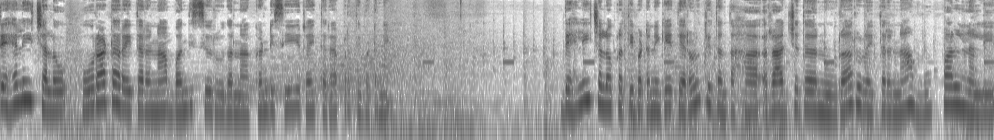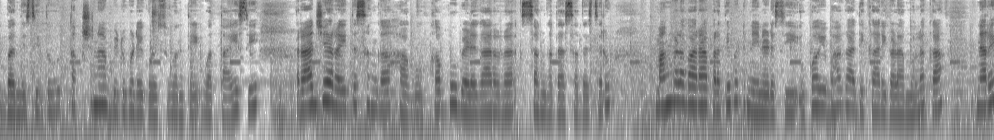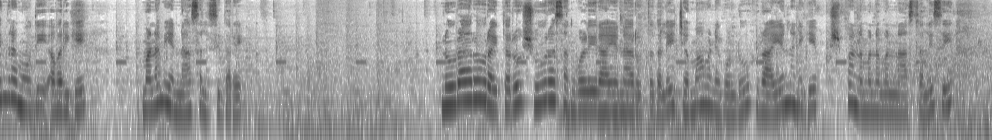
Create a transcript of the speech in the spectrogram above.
ದೆಹಲಿ ಚಲೋ ಹೋರಾಟ ರೈತರನ್ನ ಬಂಧಿಸಿರುವುದನ್ನು ಖಂಡಿಸಿ ರೈತರ ಪ್ರತಿಭಟನೆ. ದೆಹಲಿ ಚಲೋ ಪ್ರತಿಭಟನೆಗೆ ತೆರಳುತ್ತಿದ್ದಂತಹ ರಾಜ್ಯದ ನೂರಾರು ರೈತರನ್ನ ಭೂಪಾಲ್ನಲ್ಲಿ ಬಂಧಿಸಿದ್ದು ತಕ್ಷಣ ಬಿಡುಗಡೆಗೊಳಿಸುವಂತೆ ಒತ್ತಾಯಿಸಿ ರಾಜ್ಯ ರೈತ ಸಂಘ ಹಾಗೂ ಕಬ್ಬು ಬೆಳೆಗಾರರ ಸಂಘದ ಸದಸ್ಯರು ಮಂಗಳವಾರ ಪ್ರತಿಭಟನೆ ನಡೆಸಿ ಉಪವಿಭಾಗಾಧಿಕಾರಿಗಳ ಮೂಲಕ ನರೇಂದ್ರ ಮೋದಿ ಅವರಿಗೆ ಮನವಿಯನ್ನ ಸಲ್ಲಿಸಿದ್ದಾರೆ ನೂರಾರು ರೈತರು ಶೂರ ಸಂಗೊಳ್ಳಿ ರಾಯಣ್ಣ ವೃತ್ತದಲ್ಲಿ ಜಮಾವಣೆಗೊಂಡು ರಾಯಣ್ಣನಿಗೆ ಪುಷ್ಪ ನಮನವನ್ನ ಸಲ್ಲಿಸಿ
